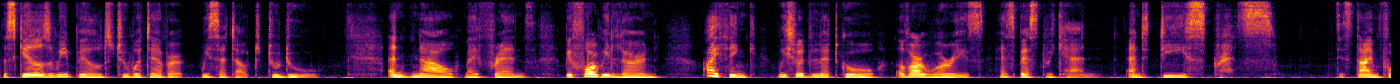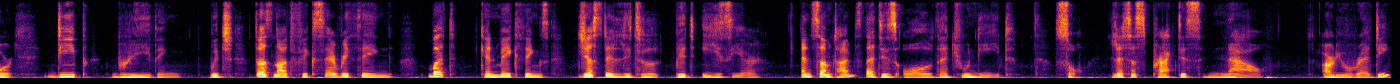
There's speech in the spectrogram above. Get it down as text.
the skills we build to whatever we set out to do. And now, my friends, before we learn, I think we should let go of our worries as best we can and de stress. It is time for deep breathing, which does not fix everything, but can make things just a little bit easier. And sometimes that is all that you need. So, let us practice now. Are you ready?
